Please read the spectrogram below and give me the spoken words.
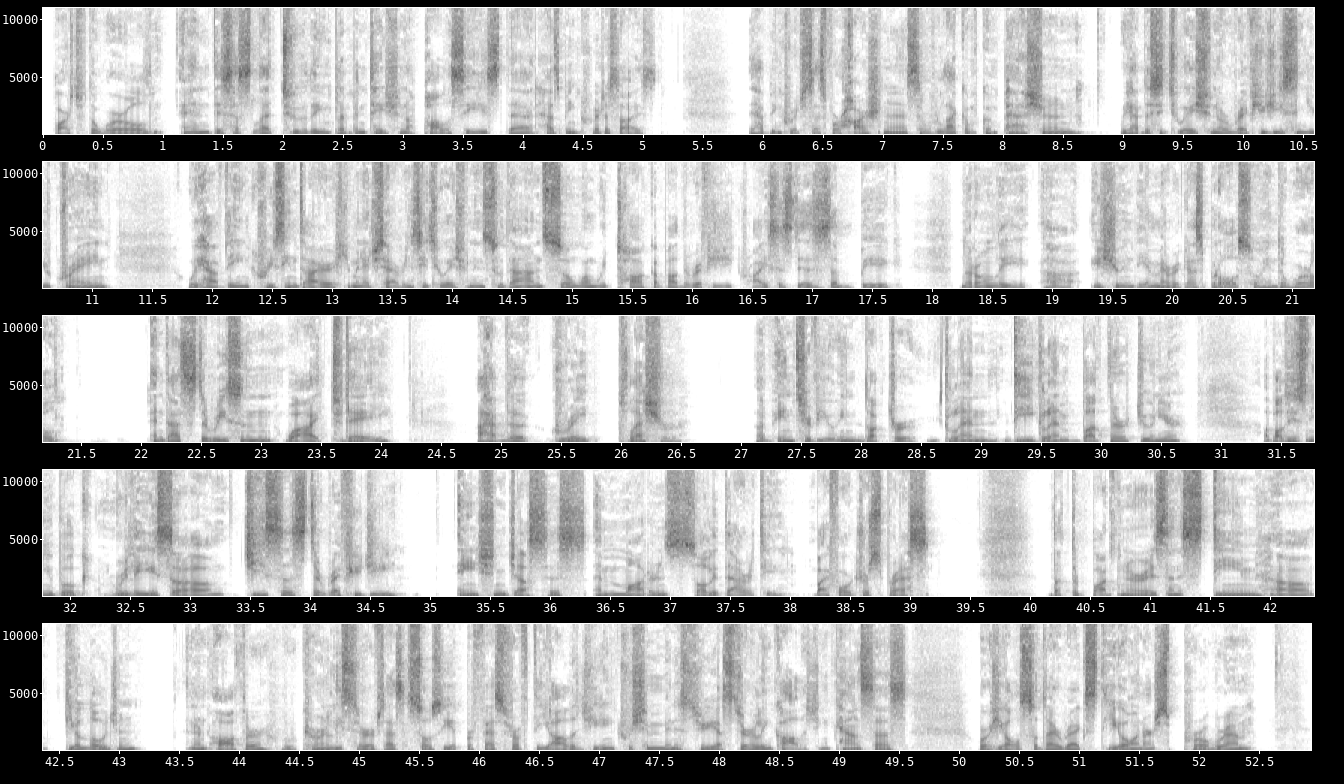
parts of the world. And this has led to the implementation of policies that has been criticized. They have been criticized for harshness or lack of compassion. We have the situation of refugees in Ukraine we have the increasing dire humanitarian situation in Sudan. So when we talk about the refugee crisis, this is a big, not only uh, issue in the Americas, but also in the world. And that's the reason why today I have the great pleasure of interviewing Dr. Glenn D. Glenn Butner Jr. about his new book release, um, Jesus the Refugee, Ancient Justice and Modern Solidarity by Fortress Press. Dr. Butner is an esteemed uh, theologian and an author who currently serves as Associate Professor of Theology and Christian Ministry at Sterling College in Kansas, where he also directs the honors program.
